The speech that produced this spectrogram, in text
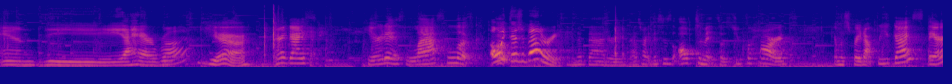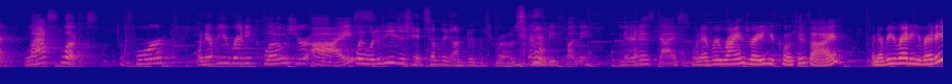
And the hairbrush. Yeah. All right, guys. Here it is. Last look. Oh wait, there's a battery. And a battery. That's right. This is ultimate, so it's super hard. I'm gonna spray it out for you guys. There. Last looks. Before, whenever you're ready, close your eyes. Wait, what if you just hit something under this rose? That would be funny. There it is, guys. Whenever Ryan's ready, he closes his eyes. Whenever you're ready, you ready?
